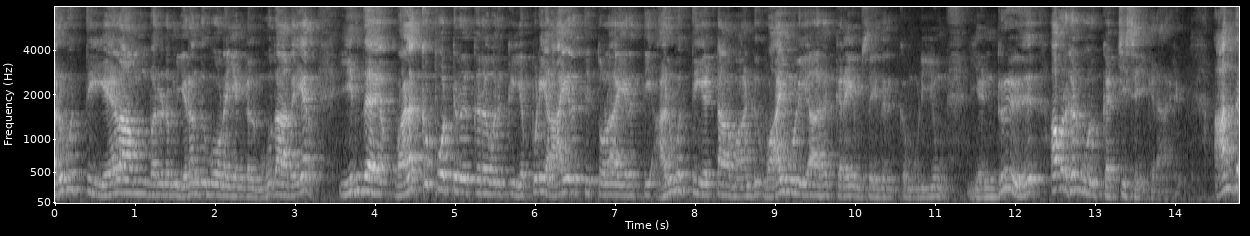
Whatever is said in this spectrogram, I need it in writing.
அறுபத்தி ஏழாம் வருடம் இறந்து போன எங்கள் மூதாதையர் இந்த வழக்கு போட்டிருக்கிறவருக்கு எப்படி ஆயிரத்தி தொள்ளாயிரத்தி அறுபத்தி எட்டாம் ஆண்டு வாய்மொழியாக கிரயம் செய்திருக்க முடியும் என்று அவர்கள் ஒரு கட்சி செய்கிறார்கள். அந்த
